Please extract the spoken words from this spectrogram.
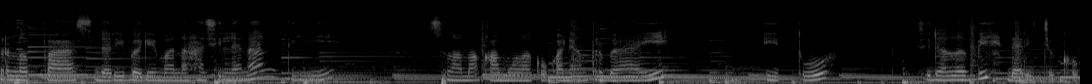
Terlepas dari bagaimana hasilnya nanti, selama kamu lakukan yang terbaik, itu sudah lebih dari cukup.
